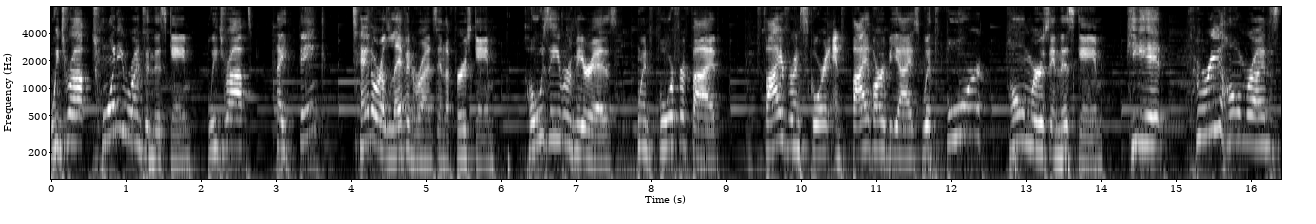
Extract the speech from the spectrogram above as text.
We dropped 20 runs in this game. We dropped, I think, 10 or 11 runs in the first game. Jose Ramirez went 4 for 5, 5 runs scored, and 5 RBIs with 4 homers in this game. He hit 3 home runs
